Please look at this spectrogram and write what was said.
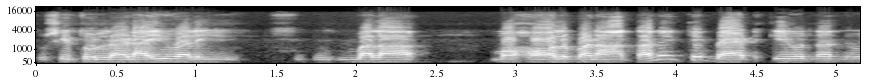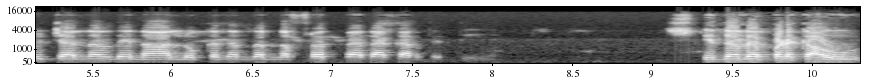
ਤੁਸੀਂ ਤੋਂ ਲੜਾਈ ਵਾਲੀ ਵਾਲਾ ਮਾਹੌਲ ਬਣਾਤਾ ਨਾ, ਇੱਥੇ ਬੈਠ ਕੇ ਉਹਨਾਂ ਨਿਊਜ਼ ਚੈਨਲ ਦੇ ਨਾਲ ਲੋਕਾਂ ਦੇ ਅੰਦਰ ਨਫ਼ਰਤ ਪੈਦਾ ਕਰ ਦਿੱਤੀ ਹੈ। ਇਦਾਂ ਦਾ ਭੜਕਾਊ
